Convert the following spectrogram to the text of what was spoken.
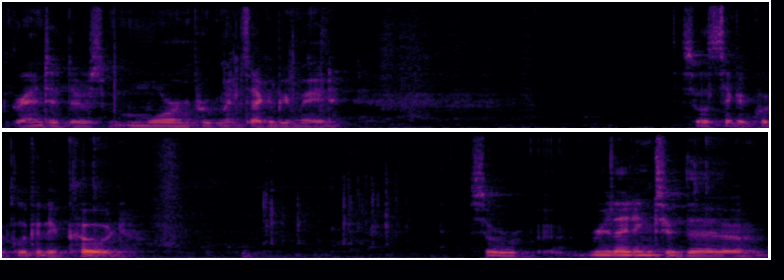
Granted, there's more improvements that could be made. So let's take a quick look at the code. So relating to the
